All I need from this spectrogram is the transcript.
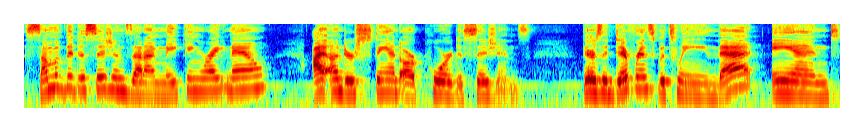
some of the decisions that I'm making right now, I understand are poor decisions. There's a difference between that and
